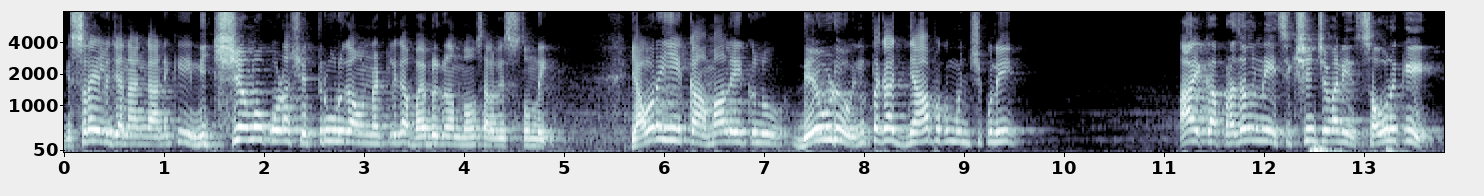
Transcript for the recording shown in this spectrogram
ఇస్రాయేల్ జనాంగానికి నిత్యము కూడా శత్రువులుగా ఉన్నట్లుగా బైబిల్ గ్రంథం సెలవిస్తుంది. ఎవరు ఈ యొక్క అమాలయకులు దేవుడు ఇంతగా జ్ఞాపకం ఉంచుకుని ఆ యొక్క ప్రజల్ని శిక్షించమని సౌలుకి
